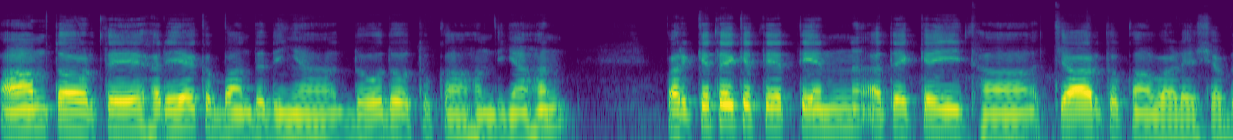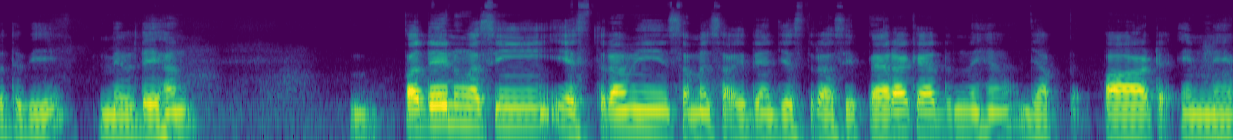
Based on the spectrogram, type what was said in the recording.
ਆਮ ਤੌਰ ਤੇ ਹਰੇਕ ਬੰਦ ਦੀਆਂ ਦੋ ਦੋ ਤੁਕਾਂ ਹੁੰਦੀਆਂ ਹਨ, ਪਰ ਕਿਤੇ ਕਿਤੇ ਤਿੰਨ ਅਤੇ ਕਈ ਥਾਂ ਚਾਰ ਤੁਕਾਂ ਵਾਲੇ ਸ਼ਬਦ ਵੀ ਮਿਲਦੇ ਹਨ। ਪਦੇ ਨੂੰ ਅਸੀਂ ਇਸ ਤਰ੍ਹਾਂ ਵੀ ਸਮਝ ਸਕਦੇ ਹਾਂ ਜਿਸ ਤਰ੍ਹਾਂ ਅਸੀਂ ਪੈਰਾ ਕਹਿ ਦਿੰਦੇ ਹਾਂ ਜਾਂ ਪਾਠ ਇੰਨੇ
